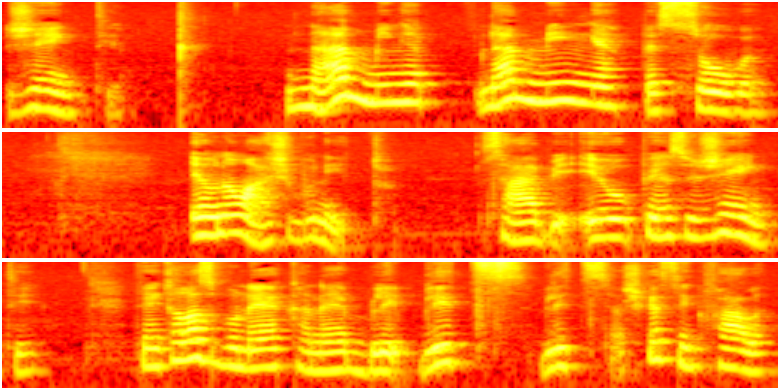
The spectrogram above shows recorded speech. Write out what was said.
Gente, na minha, na minha pessoa, eu não acho bonito, sabe? Eu penso, gente, tem aquelas bonecas, né? Blitz, Blitz, acho que é assim que fala.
